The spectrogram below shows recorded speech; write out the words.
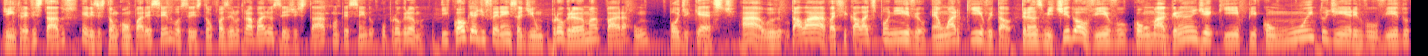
de entrevistados, eles estão comparecendo, vocês estão fazendo o trabalho, ou seja, está acontecendo o programa. E qual que é a diferença de um programa para um podcast. Ah, o, tá lá, vai ficar lá disponível. É um arquivo e tal. Transmitido ao vivo, com uma grande equipe, com muito dinheiro envolvido.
